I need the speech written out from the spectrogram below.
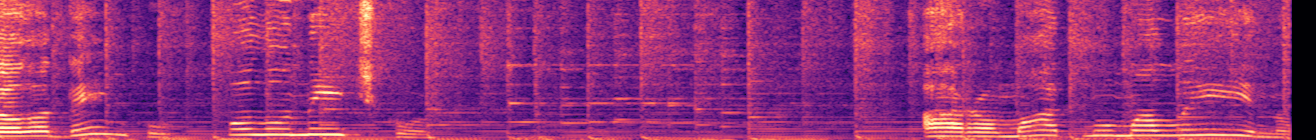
солоденьку полуничку, ароматну малину,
